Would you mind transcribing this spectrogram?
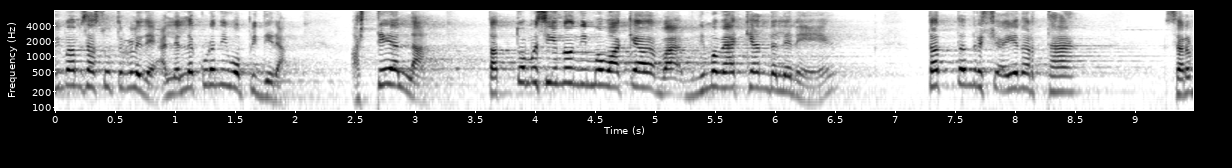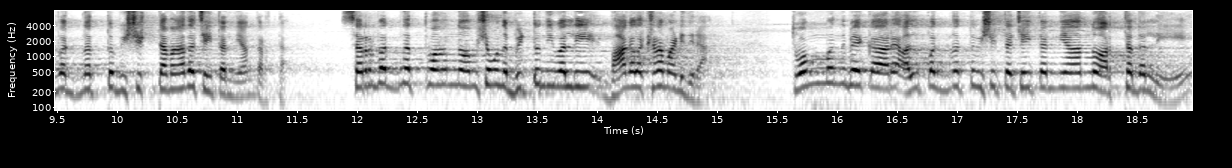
ಮೀಮಾಂಸಾ ಸೂತ್ರಗಳಿದೆ, ಅಲ್ಲೆಲ್ಲ ಕೂಡ ನೀವು ಒಪ್ಪಿದ್ದೀರಾ? ಅಷ್ಟೇ ಅಲ್ಲ, ತತ್ವಮಸಿ ಅನ್ನೋ ನಿಮ್ಮ ವಾಕ್ಯ ನಿಮ್ಮ ವ್ಯಾಖ್ಯಾನದಲ್ಲೇ ತತ್ ಅಂದರೆ ಏನರ್ಥ? ಸರ್ವಜ್ಞತ್ವ ವಿಶಿಷ್ಟವಾದ ಚೈತನ್ಯ ಅಂತ ಅರ್ಥ. ಸರ್ವಜ್ಞತ್ವ ಅನ್ನೋ ಅಂಶವನ್ನು ಬಿಟ್ಟು ನೀವಲ್ಲಿ ಭಾಗಲಕ್ಷಣ ಮಾಡಿದ್ದೀರಾ? ತ್ವಮ್ಮನ್ನು ಬೇಕಾದ್ರೆ ಅಲ್ಪಜ್ಞತ್ವ ವಿಶಿಷ್ಟ ಚೈತನ್ಯ ಅನ್ನೋ ಅರ್ಥದಲ್ಲಿ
